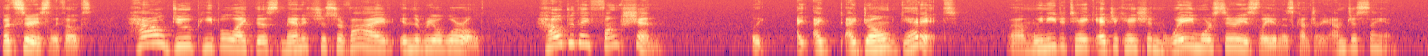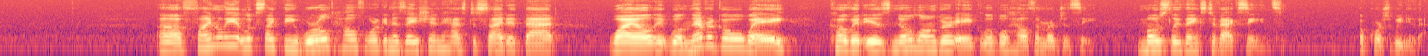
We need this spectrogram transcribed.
But seriously, folks, how do people like this manage to survive in the real world? How do they function? Like, I, I, I don't get it. Um, we need to take education way more seriously in this country. I'm just saying. Uh, finally, it looks like the World Health Organization has decided that while it will never go away, COVID is no longer a global health emergency, mostly thanks to vaccines. Of course, we knew that.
